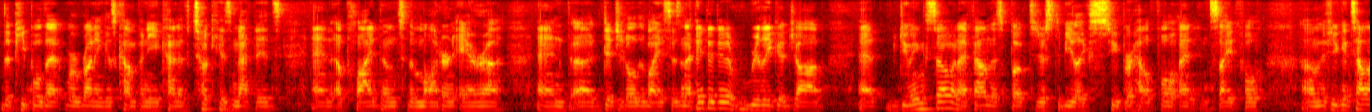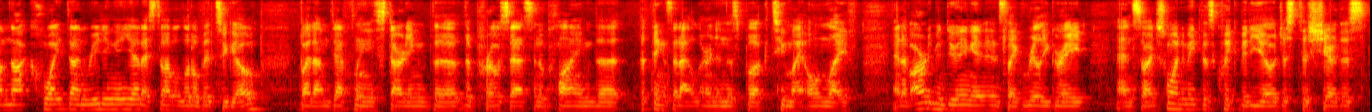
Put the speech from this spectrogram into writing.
the people that were running his company kind of took his methods and applied them to the modern era and uh, digital devices. And I think they did a really good job at doing so. And I found this book to just to be like super helpful and insightful. Um, if you can tell, I'm not quite done reading it yet. I still have a little bit to go but I'm definitely starting the, the process and applying the, the things that I learned in this book to my own life. And I've already been doing it and it's like really great. And so I just wanted to make this quick video just to share this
